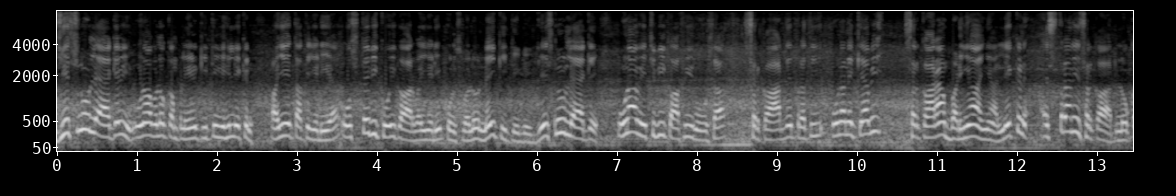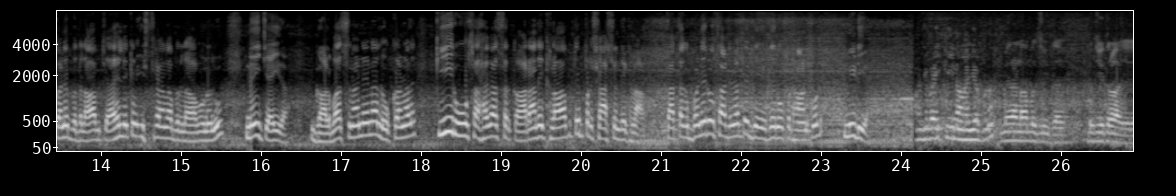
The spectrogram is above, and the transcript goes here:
ਜਿਸ ਨੂੰ ਲੈ ਕੇ ਵੀ ਉਹਨਾਂ ਵੱਲੋਂ ਕੰਪਲੇਂਟ ਕੀਤੀ ਗਈ ਸੀ, ਲੇਕਿਨ ਅਜੇ ਤੱਕ ਜਿਹੜੀ ਹੈ ਉਸ ਤੇ ਵੀ ਕੋਈ ਕਾਰਵਾਈ ਜਿਹੜੀ ਪੁਲਿਸ ਵੱਲੋਂ ਨਹੀਂ ਕੀਤੀ ਗਈ। ਜਿਸ ਨੂੰ ਲੈ ਕੇ ਉਹਨਾਂ ਵਿੱਚ ਵੀ ਕਾਫੀ ਰੋਸ ਆ। ਸਰਕਾਰ ਦੇ ਪ੍ਰਤੀ ਉਹਨਾਂ ਨੇ ਕਿਹਾ ਵੀ ਸਰਕਾਰਾਂ ਬੜੀਆਂ ਆਈਆਂ ਲੇਕਿਨ ਇਸ ਤਰ੍ਹਾਂ ਦੀ ਸਰਕਾਰ ਲੋਕਾਂ ਨੇ ਬਦਲਾਅ ਚਾਹੇ ਲੇਕਿਨ ਇਸ ਤਰ੍ਹਾਂ ਦਾ ਬਦਲਾਅ ਉਹਨਾਂ ਨੂੰ ਨਹੀਂ ਚਾਹੀਦਾ। ਗੱਲਬਾਤ ਸੁਣਾਣੇ ਨਾ ਲੋਕਾਂ ਨਾਲ ਕੀ ਰੋਸ ਹੈਗਾ ਸਰਕਾਰਾਂ ਦੇ ਖਿਲਾਫ ਤੇ ਪ੍ਰਸ਼ਾਸਨ ਦੇ ਖਿਲਾਫ? ਤਦ ਤੱਕ ਬਣੇ ਰਹੋ ਸਾਡੇ ਨਾਲ ਤੇ ਦੇਖਦੇ ਰਹੋ ਪਠਾਨਕੋਟ ਮੀਡੀਆ। ਹਾਂਜੀ ਬਾਈ ਕੀ ਨਾਮ ਜੀ ਆਪਣਾ? ਮੇਰਾ ਨਾਮ ਬਲਜੀਤ ਹੈ ਬਲਜੀਤ ਰਾਜ ਹੈ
